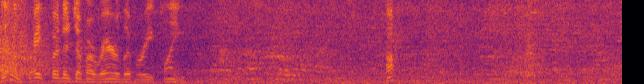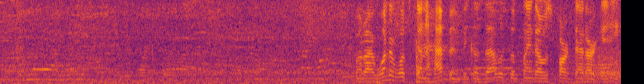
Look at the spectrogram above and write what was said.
This is great footage of a rare livery plane. Huh? But I wonder what's gonna happen because that was the plane that was parked at our gate.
